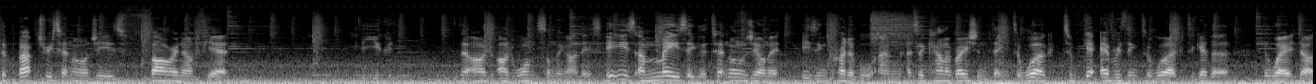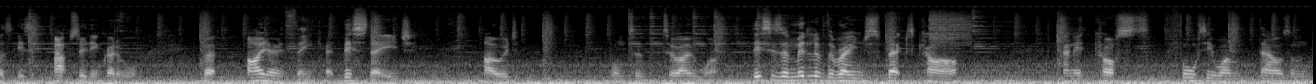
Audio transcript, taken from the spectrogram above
the battery technology is far enough yet that I'd, I'd want something like this. It is amazing. The technology on it is incredible, and as a calibration thing to work to get everything to work together the way it does is absolutely incredible. But I don't think at this stage I would want to, to own one. This is a middle of the range spec car, and it costs forty-one thousand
